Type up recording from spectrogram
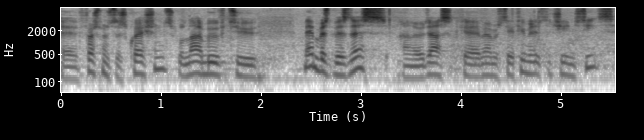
uh, First Minister's questions. We'll now move to members' business and I would ask uh, members to take a few minutes to change seats.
